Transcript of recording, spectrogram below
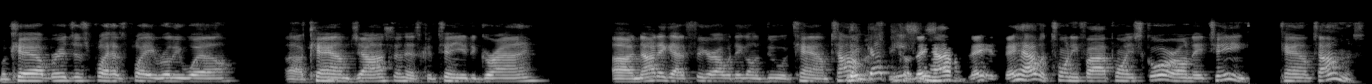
Mikal Bridges play, has played really well. Uh, Cam Johnson has continued to grind. Uh, now they got to figure out what they're going to do with Cam Thomas because they have they they have a 25 point scorer on their team, Cam Thomas.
